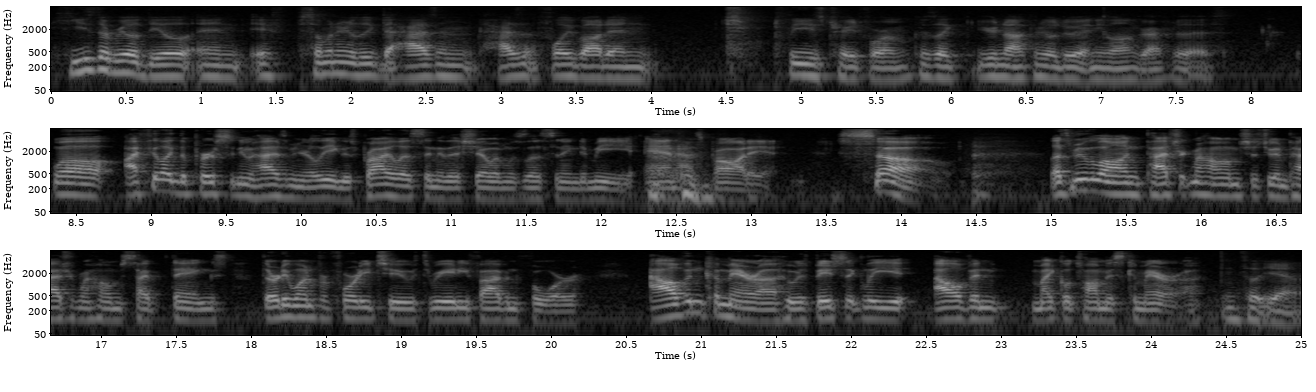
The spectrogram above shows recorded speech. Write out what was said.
he's the real deal, and if someone in your league that has him hasn't fully bought in, please trade for him because like you're not gonna be able to do it any longer after this. Well, I feel like the person who has him in your league was probably listening to this show and was listening to me and has bought it. So, let's move along. Patrick Mahomes just doing Patrick Mahomes type things. 31 for 42, 385 and 4. Alvin Kamara, who is basically Alvin Michael Thomas Kamara, Until yeah,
